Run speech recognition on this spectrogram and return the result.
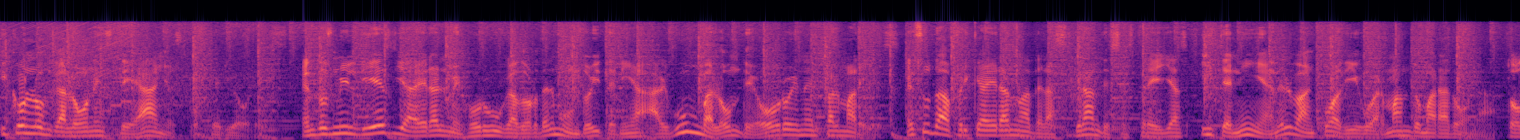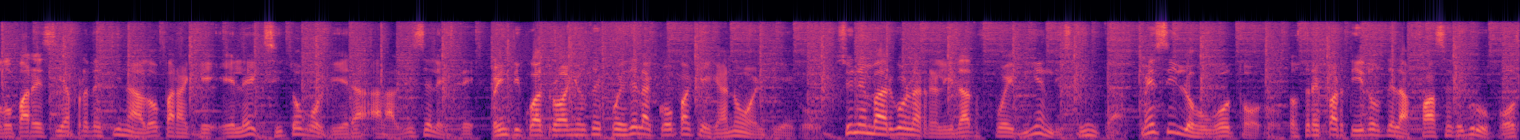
y con los galones de años posteriores. En 2010 ya era el mejor jugador del mundo y tenía algún balón de oro en el palmarés. En Sudáfrica era una de las grandes estrellas y tenía en el banco a Diego Armando Maradona. Todo parecía predestinado para que el éxito volviera al albiceleste 24 años después de la copa que ganó el Diego. Sin embargo, la realidad fue bien distinta. Messi lo jugó todo. Los tres partidos de la fase de grupos,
